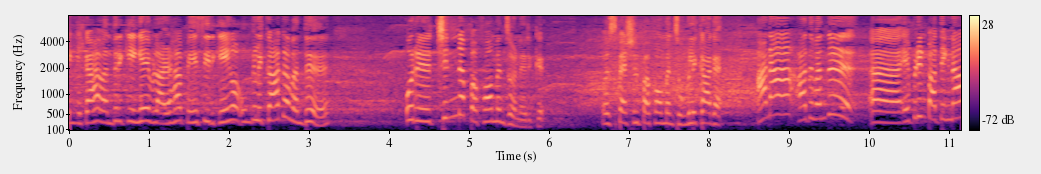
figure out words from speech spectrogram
எங்களுக்காக வந்திருக்கீங்க இவ்வளோ அழகாக பேசியிருக்கீங்க. உங்களுக்காக வந்து ஒரு சின்ன பர்ஃபார்மன்ஸ் ஒன்று இருக்கு. ஒரு ஸ்பெஷல் பர்ஃபார்மன்ஸ் உங்களுக்காக. ஆனால் அது வந்து எப்படின்னு பார்த்தீங்கன்னா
